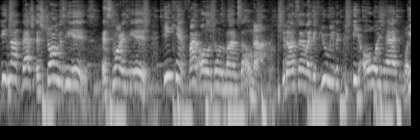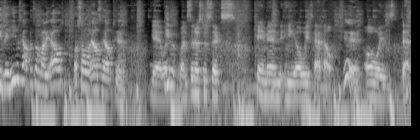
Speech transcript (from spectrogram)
He's not that as strong as he is, as smart as he is. He can't fight all those villains by himself. Nah. You know what I'm saying? Like if you read it, he always had either he was helping somebody else or someone else helped him. Yeah, when, Even- when Sinister Six came in, he always had help. Yeah. Always that.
